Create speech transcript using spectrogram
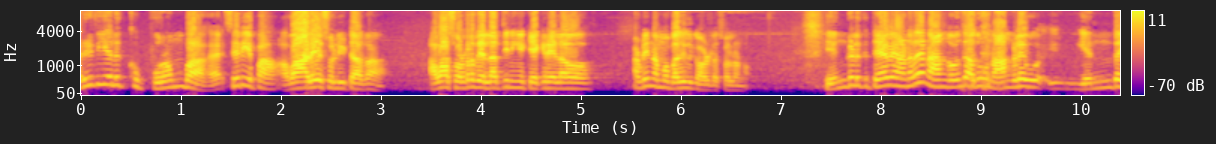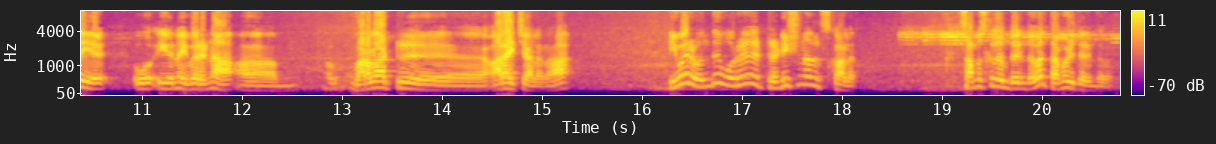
அறிவியலுக்கு புறம்பாக சரியப்பா அவளே சொல்லிட்டாதான். அவ சொல்றது எல்லாத்தையும் நீங்க கேட்கறீங்களோ அப்படின்னு நம்ம பதிலுக்கு அவள்கிட்ட சொல்லணும். எங்களுக்கு தேவையானதை நாங்க வந்து அதுவும் நாங்களே எந்த என்ன இவர் என்ன வரலாற்று ஆராய்ச்சியாளரா? இவர் வந்து ஒரு ட்ரெடிஷனல் ஸ்காலர் சமஸ்கிருதம் தெரிந்தவர் தமிழ் தெரிந்தவர்.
